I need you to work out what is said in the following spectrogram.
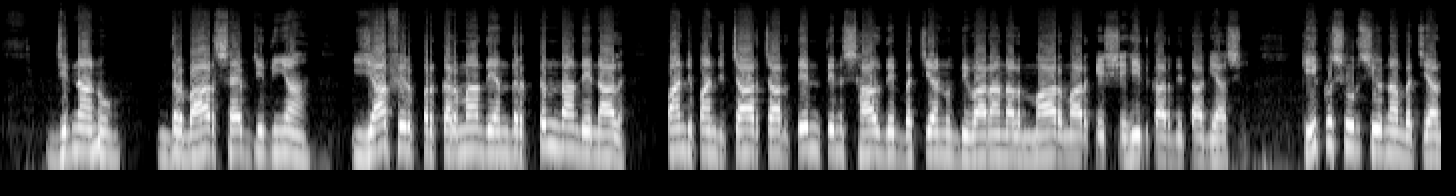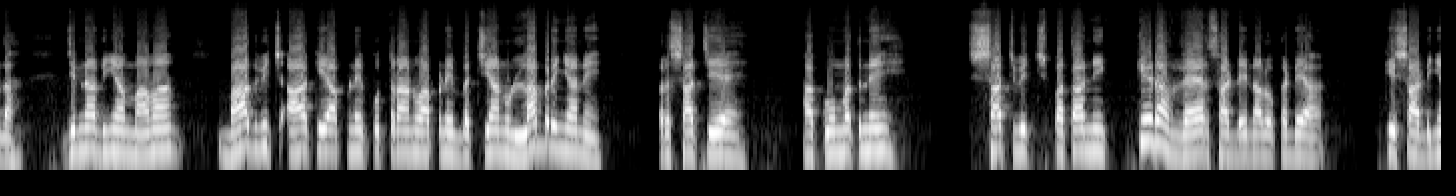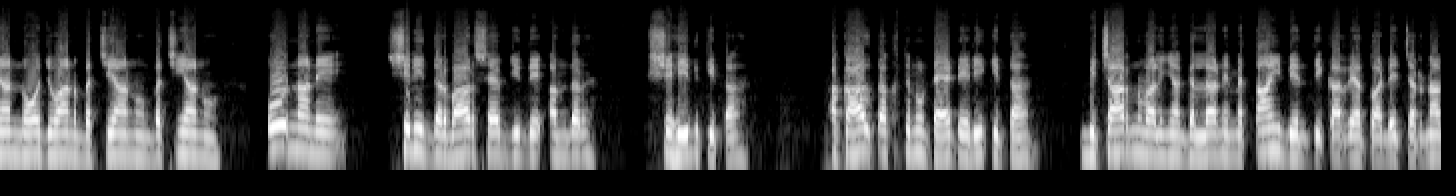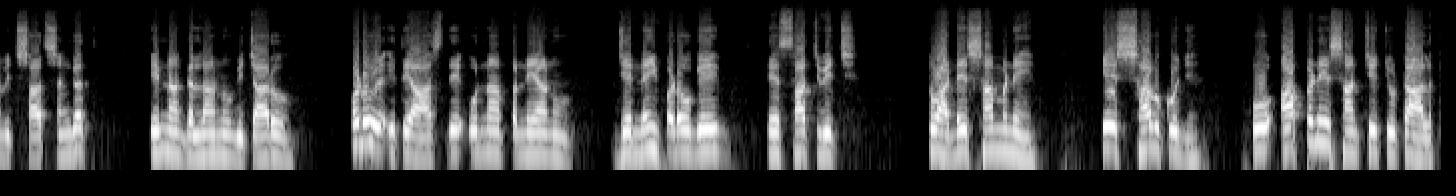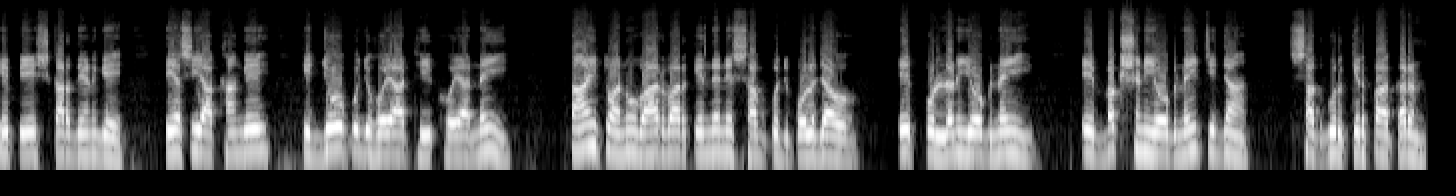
ਜਿਨ੍ਹਾਂ ਨੂੰ ਦਰਬਾਰ ਸਾਹਿਬ ਜੀ ਦੀਆਂ ਜਾਂ ਫਿਰ ਪ੍ਰਕਰਮਾਂ ਦੇ ਅੰਦਰ ਕੰਧਾਂ ਦੇ ਨਾਲ 5 5 4 4 3 3 ਸਾਲ ਦੇ ਬੱਚਿਆਂ ਨੂੰ ਦੀਵਾਰਾਂ ਨਾਲ ਮਾਰ-ਮਾਰ ਕੇ ਸ਼ਹੀਦ ਕਰ ਦਿੱਤਾ ਗਿਆ ਸੀ। ਕੀ ਕਸੂਰ ਸੀ ਉਹਨਾਂ ਬੱਚਿਆਂ ਦਾ? ਜਿਨ੍ਹਾਂ ਦੀਆਂ ਮਾਵਾਂ ਬਾਅਦ ਵਿੱਚ ਆ ਕੇ ਆਪਣੇ ਪੁੱਤਰਾਂ ਨੂੰ, ਆਪਣੇ ਬੱਚਿਆਂ ਨੂੰ ਲੱਭ ਰਹੀਆਂ ਨੇ, ਪਰ ਸੱਚ ਇਹ ਹੈ, ਹਕੂਮਤ ਨੇ ਸੱਚ ਵਿੱਚ ਪਤਾ ਨਹੀਂ ਕਿਹੜਾ ਵੈਰ ਸਾਡੇ ਨਾਲੋਂ ਕੱਢਿਆ ਕਿ ਸਾਡੀਆਂ ਨੌਜਵਾਨ ਬੱਚਿਆਂ ਨੂੰ, ਬੱਚੀਆਂ ਨੂੰ ਉਹਨਾਂ ਨੇ ਸ੍ਰੀ ਦਰਬਾਰ ਸਾਹਿਬ ਜੀ ਦੇ ਅੰਦਰ ਸ਼ਹੀਦ ਕੀਤਾ, ਅਕਾਲ ਤਖਤ ਨੂੰ ਟਹਿ ਢੇਰੀ ਕੀਤਾ। ਵਿਚਾਰਨ ਵਾਲੀਆਂ ਗੱਲਾਂ ਨੇ, ਮੈਂ ਤਾਂ ਹੀ ਬੇਨਤੀ ਕਰ ਰਿਹਾ ਤੁਹਾਡੇ ਚਰਨਾਂ ਵਿੱਚ ਸਾਧ ਸੰਗਤ, ਇਹਨਾਂ ਗੱਲਾਂ ਨੂੰ ਵਿਚਾਰੋ। ਪੜੋ ਇਤਿਹਾਸ ਦੇ ਉਹਨਾਂ ਪੰਨਿਆਂ ਨੂੰ, ਜੇ ਨਹੀਂ ਪੜੋਗੇ ਤੇ ਸੱਚ ਵਿੱਚ ਤੁਹਾਡੇ ਸਾਹਮਣੇ ਇਹ ਸਭ ਕੁਝ ਉਹ ਆਪਣੇ ਸਾਂਚੇ ਚੋਂ ਢਾਲ ਕੇ ਪੇਸ਼ ਕਰ ਦੇਣਗੇ ਤੇ ਅਸੀਂ ਆਖਾਂਗੇ ਕਿ ਜੋ ਕੁਝ ਹੋਇਆ ਠੀਕ ਹੋਇਆ ਨਹੀਂ, ਤਾਂ ਹੀ ਤੁਹਾਨੂੰ ਵਾਰ-ਵਾਰ ਕਹਿੰਦੇ ਨੇ ਸਭ ਕੁਝ ਭੁੱਲ ਜਾਓ। ਇਹ ਭੁੱਲਣ ਯੋਗ ਨਹੀਂ, ਇਹ ਬਖਸ਼ਣ ਯੋਗ ਨਹੀਂ ਚੀਜ਼ਾਂ। ਸਤਿਗੁਰ ਕਿਰਪਾ ਕਰਨ।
